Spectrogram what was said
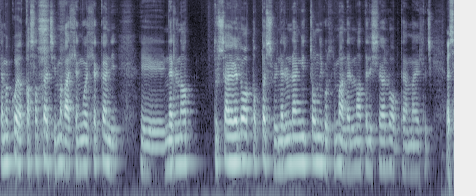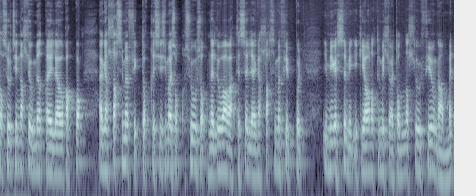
тамаккуа эққарсартаати имаqa аллангуаллаккаани налунаартуссаагалуарторпассуи налунаангитсорникул има налунаарталиссагалуарпу таамааллутик ассорсуутиннарлу меэккаилаоқарпоқ ангерларсимаффик тоққиссисимасоқ суусоқ налуара тассали ангерларсимаффиппут имигассамик икиаорнартумиллу аторнерлуиффиунгаармат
